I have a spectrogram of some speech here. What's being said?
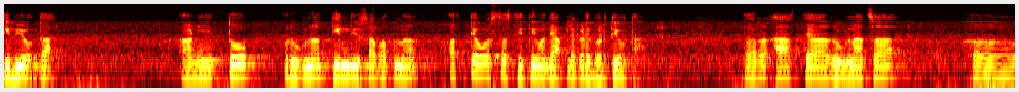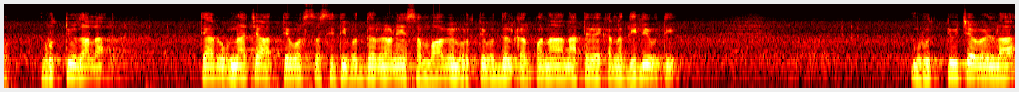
टी बी होता. आणि तो रुग्ण तीन दिवसापासून अत्यवस्थ स्थितीमध्ये आपल्याकडे भरती होता. तर आज त्या रुग्णाचा मृत्यू झाला. त्या रुग्णाच्या अत्यवस्थ स्थितीबद्दल आणि संभाव्य मृत्यूबद्दल कल्पना नातेवाईकांना दिली होती. मृत्यूच्या वेळेला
